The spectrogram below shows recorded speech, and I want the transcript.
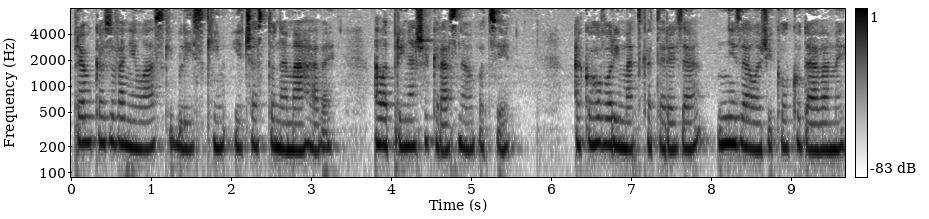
preukazovanie lásky blízkym je často namáhavé, ale prináša krásne ovocie. Ako hovorí matka Teresa, nezáleží koľko dávame,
